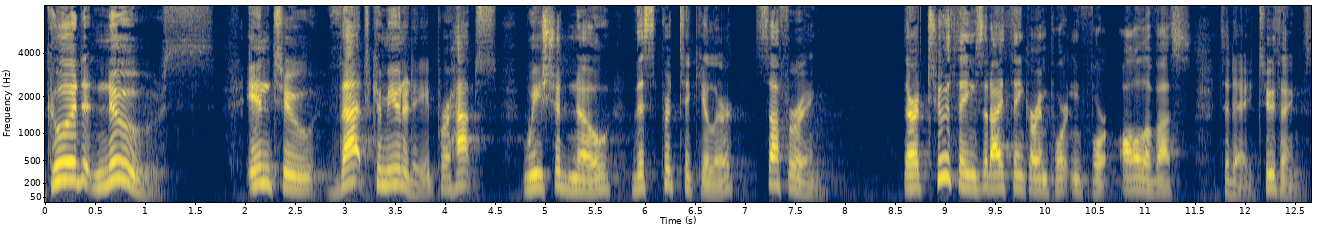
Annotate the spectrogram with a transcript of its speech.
good news into that community, perhaps we should know this particular suffering. There are two things that I think are important for all of us today. Two things.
